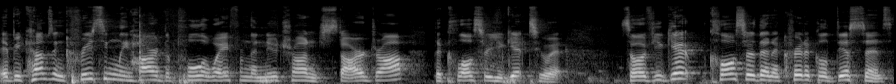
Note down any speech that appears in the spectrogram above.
it becomes increasingly hard to pull away from the neutron star drop the closer you get to it. So if you get closer than a critical distance,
